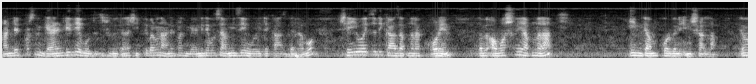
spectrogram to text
হান্ড্রেড পার্সেন্ট গ্যারান্টি দিয়ে বলতেছি, শুধু তারা শিখতে পারবেন হান্ড্রেড পার্সেন্ট গ্যারান্টি দিয়ে বলছি, আমি যে ওয়েতে কাজ দেখাবো, সেই ওয়েতে যদি কাজ আপনারা করেন, তবে অবশ্যই আপনারা ইনকাম করবেন ইনশাল্লাহ এবং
